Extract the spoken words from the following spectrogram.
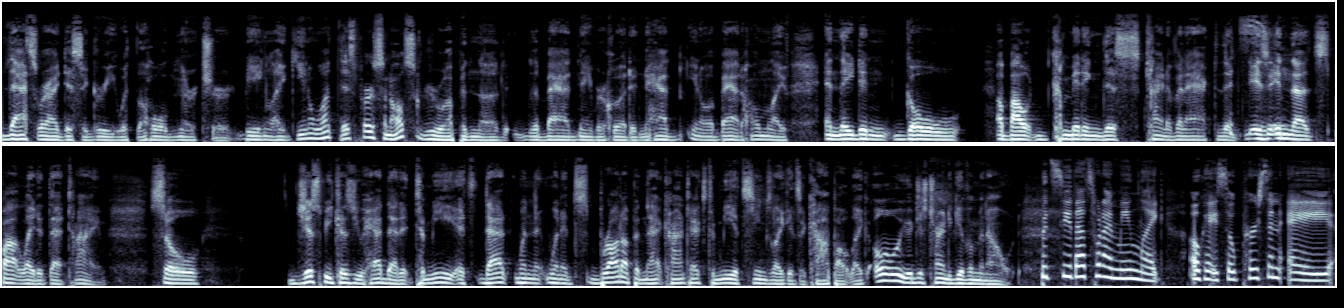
that's where I disagree with the whole nurture being like, you know what, this person also grew up in the the bad neighborhood and had, you know, a bad home life and they didn't go about committing this kind of an act that is in the spotlight at that time. So just because you had that, it, to me, it's that when when it's brought up in that context, to me, it seems like it's a cop out. Like, oh, you're just trying to give them an out. But see, that's what I mean. Like, okay, so person A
